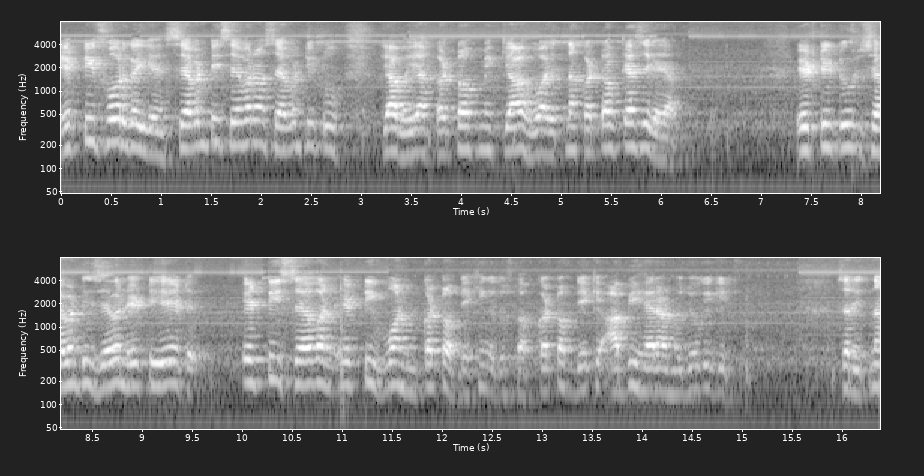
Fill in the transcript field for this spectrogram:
84 गई है 77 और 72 क्या भैया कट ऑफ़ में क्या हुआ? इतना कट ऑफ़ कैसे गया? 82 77 88 87 81 कट ऑफ़ देखेंगे दोस्तों। आप कट ऑफ़ देख के आप भी हैरान हो जाओगे कि, सर, इतना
